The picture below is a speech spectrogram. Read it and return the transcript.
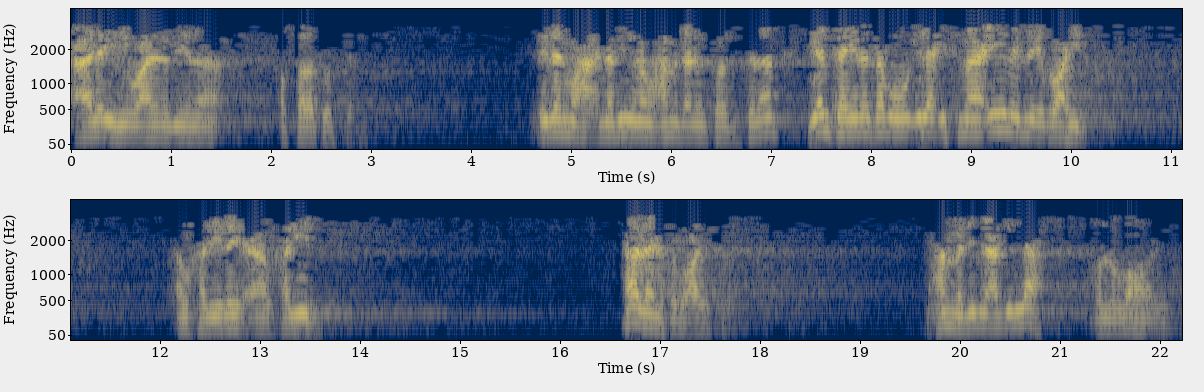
عليه وعلى نبينا الصلاة والسلام. إذا نبينا محمد عليه الصلاة والسلام ينتهي نسبه إلى إسماعيل بن إبراهيم. الخليل الخليل. هذا نسبه عليه السلام محمد بن عبد الله صلى الله عليه وسلم.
